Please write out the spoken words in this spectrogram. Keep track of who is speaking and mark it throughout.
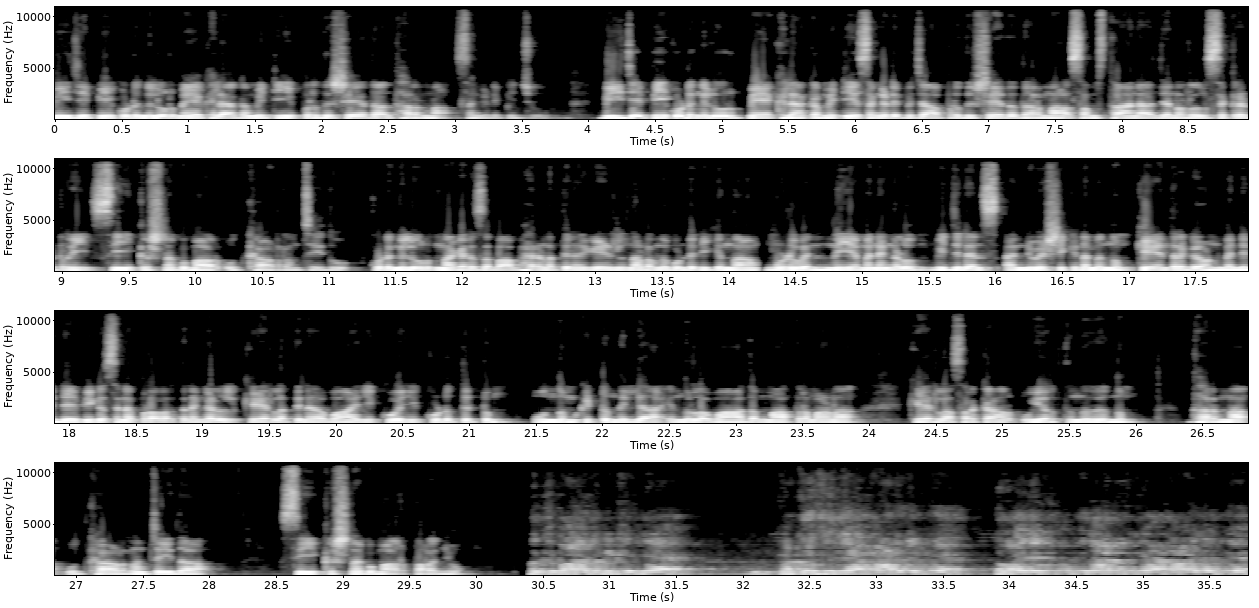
Speaker 1: B J P Kodungallur മേഖലാ committee പ്രതിഷേധ ധർണ സംഘടിപ്പിച്ചു. ബി ജെ പി കൊടുങ്ങല്ലൂർ മേഖലാ കമ്മിറ്റി സംഘടിപ്പിച്ച പ്രതിഷേധ ധർണ സംസ്ഥാന ജനറൽ സെക്രട്ടറി സി കൃഷ്ണകുമാർ ഉദ്ഘാടനം ചെയ്തു. കൊടുങ്ങല്ലൂർ നഗരസഭാ ഭരണത്തിന് കീഴിൽ നടന്നുകൊണ്ടിരിക്കുന്ന മുഴുവൻ നിയമനങ്ങളും വിജിലൻസ് അന്വേഷിക്കണമെന്നും കേന്ദ്ര ഗവൺമെന്റിന്റെ വികസന പ്രവർത്തനങ്ങൾ കേരളത്തിന് വാരിക്കോരി കൊടുത്തിട്ടും ഒന്നും കിട്ടുന്നില്ല എന്നുള്ള വാദം മാത്രമാണ് കേരള സർക്കാർ ഉയർത്തുന്നതെന്നും ധർണ ഉദ്ഘാടനം ചെയ്ത സി കൃഷ്ണകുമാർ പറഞ്ഞു.
Speaker 2: ടോയ്ലറ്റ്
